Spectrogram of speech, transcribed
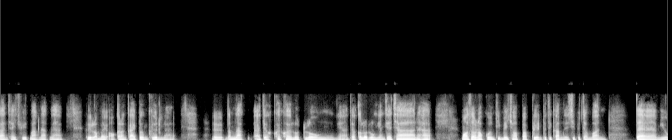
การใช้ชีวิตมากนักนะฮะคือเราไม่ออกกำลังกายเพิ่มขึ้นนะเออน้ำหนักอาจจะค่อยๆ ลดลงเนี่ยแต่ก็ลดลงอย่างช้าๆนะฮะเหมาะสำหรับคนที่ไม่ชอบปรับเปลี่ยนพฤติกรรมในชีวิตประจำวัน แต่มีโอ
